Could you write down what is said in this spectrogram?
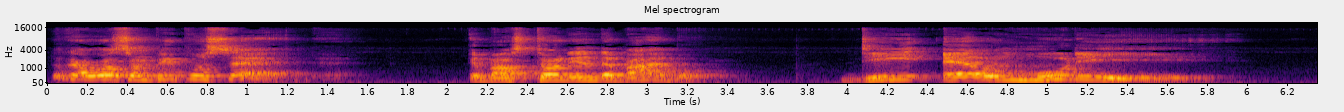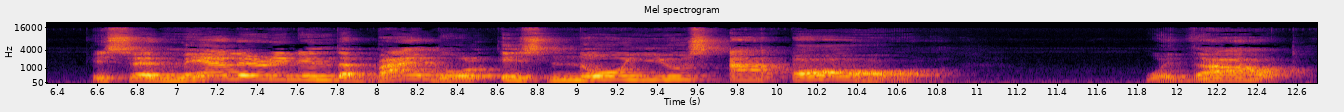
Look at what some people said about studying the Bible. D.L. Moody. He said, merely reading the Bible is no use at all without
